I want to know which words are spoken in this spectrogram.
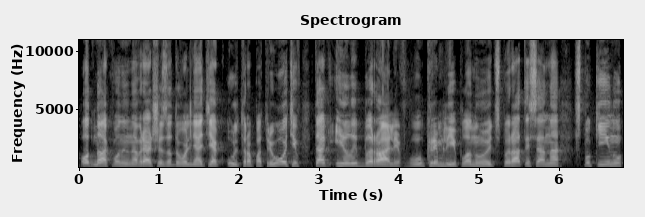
Однак вони навряд чи задовольнять як ультрапатріотів, так і лібералів. У Кремлі планують спиратися на спокійну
